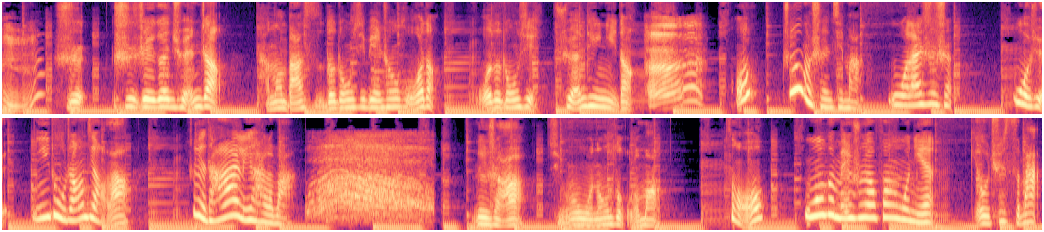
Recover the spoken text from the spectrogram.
嗯是是这根权杖，它能把死的东西变成活的，活的东西全听你的。哦，这么神奇吗？我来试试。我去，泥土长脚了，这也太厉害了吧！那啥，请问我能走了吗？走？我可没说要放过你，给我去死吧！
